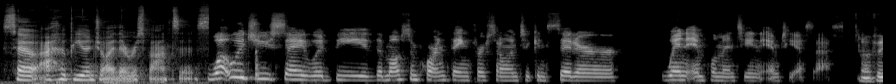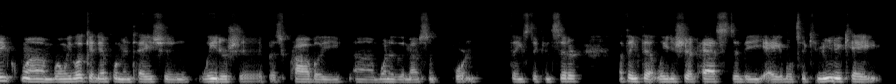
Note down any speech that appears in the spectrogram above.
So I hope you enjoy their responses. What would you say would be the most important thing for someone to consider when implementing MTSS? I think um, when we look at implementation, leadership is probably um, one of the most important things to consider. I think that leadership has to be able to communicate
